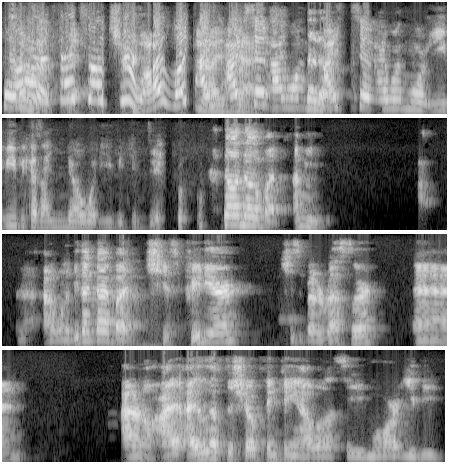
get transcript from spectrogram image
well, Uh, that's, not that's fair. not true. I like I, Nia I Jax. said I want No, no. I said I want more Evie because I know what Evie can do. No, no, but I mean, I want to be that guy, but she's prettier, she's a better wrestler, and I don't know. I, I left the show thinking I want to see more Evie,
